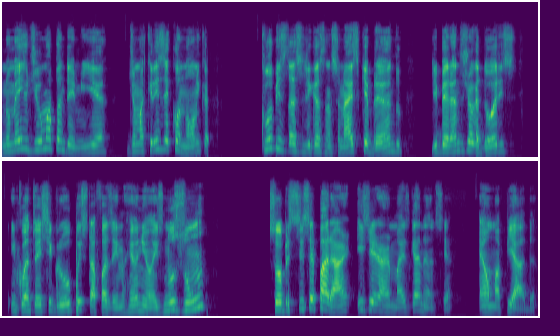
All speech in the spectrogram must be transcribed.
no meio de uma pandemia, de uma crise econômica, clubes das ligas nacionais quebrando, liberando jogadores, enquanto este grupo está fazendo reuniões no Zoom sobre se separar e gerar mais ganância. É uma piada.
